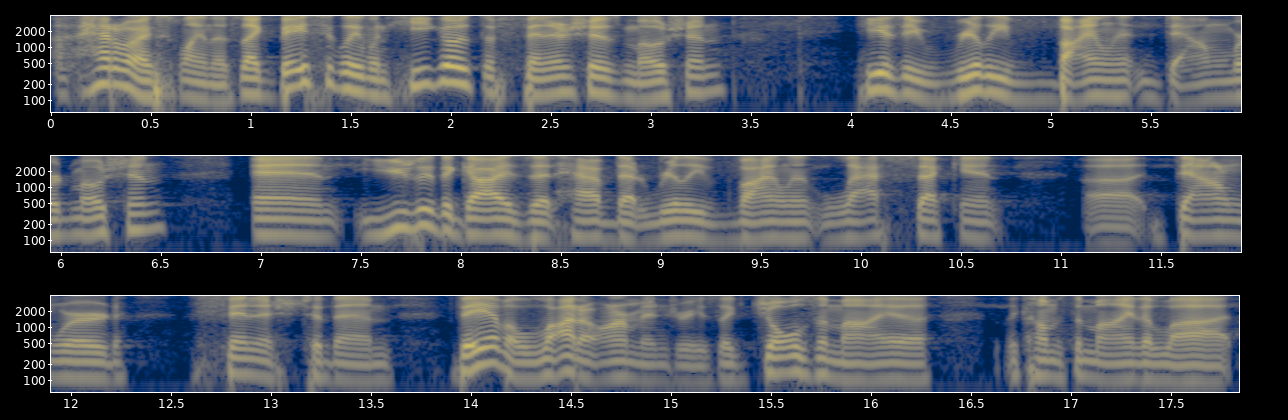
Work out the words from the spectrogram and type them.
uh, how do I explain this? Like basically, when he goes to finish his motion, he has a really violent downward motion, and usually the guys that have that really violent last second uh, downward finish to them, they have a lot of arm injuries. Like Joel Zumaya comes to mind a lot,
